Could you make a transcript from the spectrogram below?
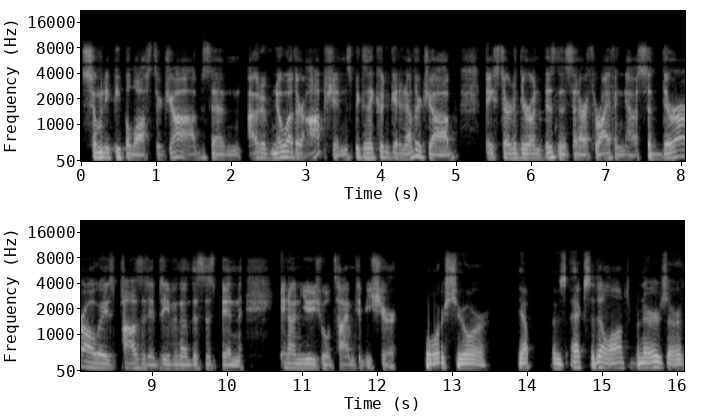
So many people lost their jobs and out of no other options because they couldn't get another job, they started their own business and are thriving now. So there are always positives, even though this has been an unusual time to be sure. For sure. Yep those accidental entrepreneurs are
